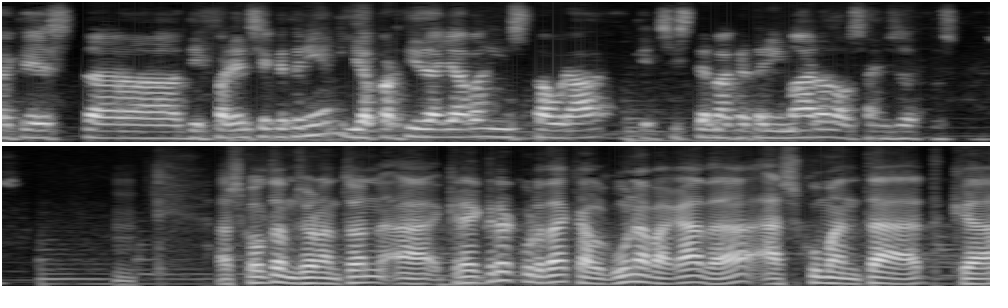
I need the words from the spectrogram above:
aquesta diferència que tenien i a partir d'allà van instaurar aquest sistema que tenim ara dels anys de després. Mm. Escolta'm, Joan Anton, eh, crec recordar que alguna vegada has comentat que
